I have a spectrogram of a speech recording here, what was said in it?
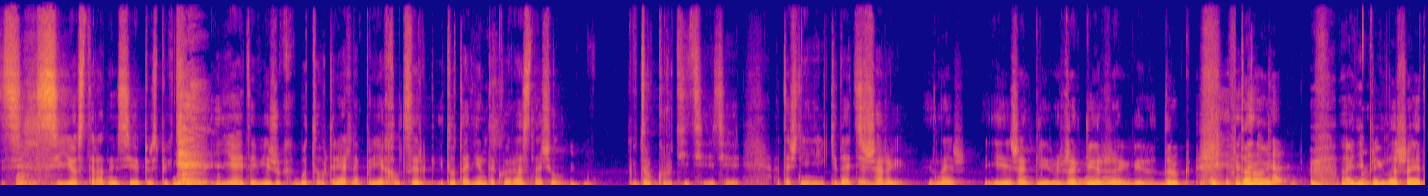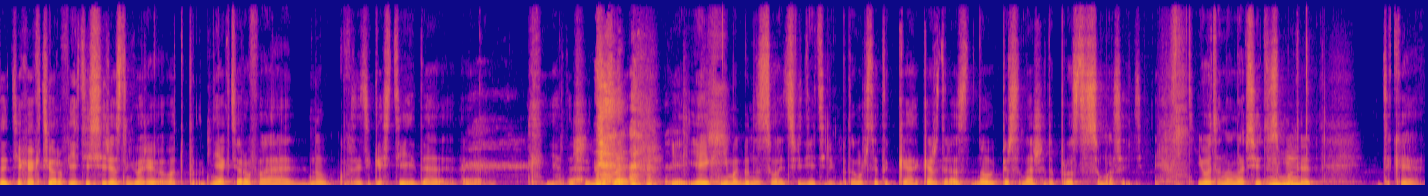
с, ее стороны, с ее перспективы, я это вижу, как будто вот реально приехал цирк, и тут один такой раз начал вдруг крутить эти, а точнее, не, кидать шары, знаешь, и жонглирует, жонглирует, жонглирует. Вдруг второй. Они приглашают этих актеров. Я тебе серьезно говорю, вот не актеров, а ну, вот этих гостей, да. э, Я даже не знаю. Я, я их не могу называть свидетелями, потому что это ка- каждый раз новый персонаж, это просто с ума сойти. И вот она на все это смотрит такая,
